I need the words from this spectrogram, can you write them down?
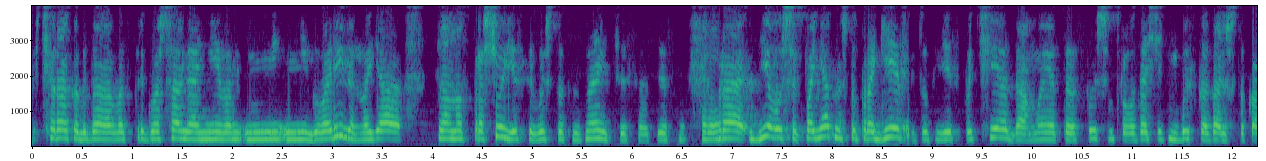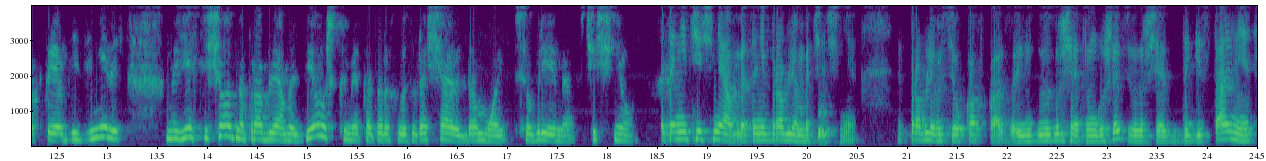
вчера, когда вас приглашали, они вам не, не говорили, но я все равно спрошу, если вы что-то знаете, соответственно. Mm-hmm. Про девушек понятно, что про геев, и тут есть ПЧ, да, мы это слышим, правозащитники, вы сказали, что как-то и объединились. Но есть еще одна проблема с девушками, которых возвращают домой все время в Чечню. Это не Чечня, это не проблема Чечни. Это проблема всего Кавказа. И возвращается в Ингушетию, возвращается в Дагестане.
